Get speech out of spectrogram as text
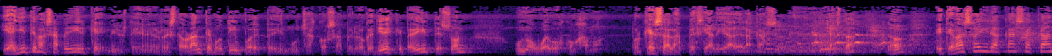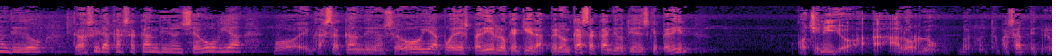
y allí te vas a pedir que, mire usted, en el restaurante Botín puedes pedir muchas cosas, pero lo que tienes que pedirte son unos huevos con jamón, porque esa es la especialidad de la casa. Ya está, ¿no? Y te vas a ir a Casa Cándido, te vas a ir a Casa Cándido en Segovia, en Casa Cándido en Segovia puedes pedir lo que quieras, pero en Casa Cándido tienes que pedir cochinillo al horno. Bueno, te pasa, pero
